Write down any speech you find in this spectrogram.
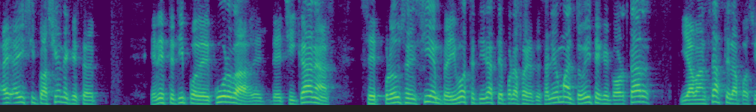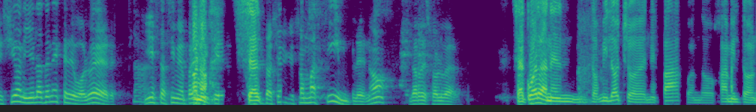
Hay, hay situaciones que se, en este tipo de curvas, de, de chicanas, se producen siempre y vos te tiraste por afuera, te salió mal, tuviste que cortar y avanzaste la posición y la tenés que devolver. Claro. Y es así, me parece Bueno, que se, situaciones que son más simples, ¿no? De resolver. ¿Se acuerdan en 2008 en Spa cuando Hamilton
